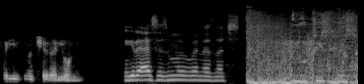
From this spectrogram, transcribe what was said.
feliz noche de lunes. Gracias, muy buenas noches. Noticias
